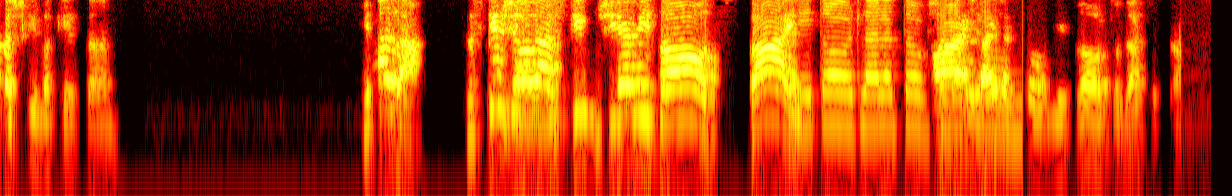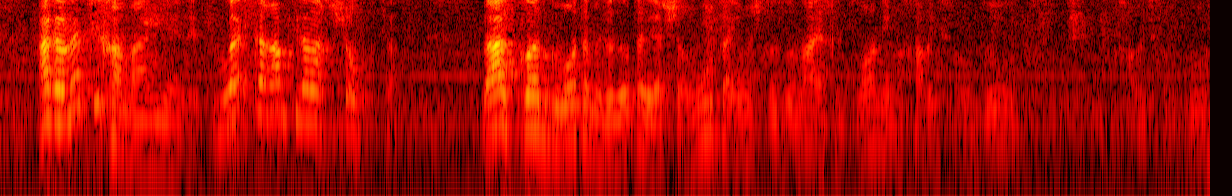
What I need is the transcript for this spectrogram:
אבא שלי בקטע הזה. יאללה, נסכים שלא להסכים, שיהיה להתראות. ביי. להתראות, לילה טוב, שבת ביי, לילה שלום. טוב, להתראות, תודה, תודה. אגב, באמת שיחה מעניינת. אולי גרמתי לה לחשוב קצת. ואז כל התגובות המזעזעות האלה, השרמוטה, אמא שלך זונה, איך חצרוני, מחר הישרדות. מחר הישרדות.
